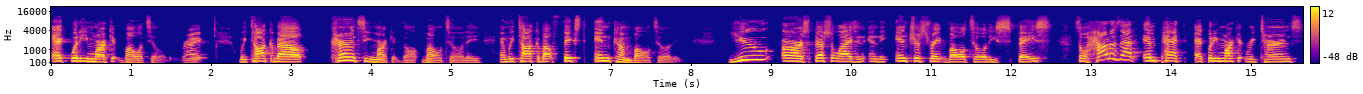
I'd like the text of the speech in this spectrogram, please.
equity market volatility, right? We talk mm-hmm. about currency market vol- volatility and we talk about fixed income volatility. You are specializing in the interest rate volatility space. So, how does that impact equity market returns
